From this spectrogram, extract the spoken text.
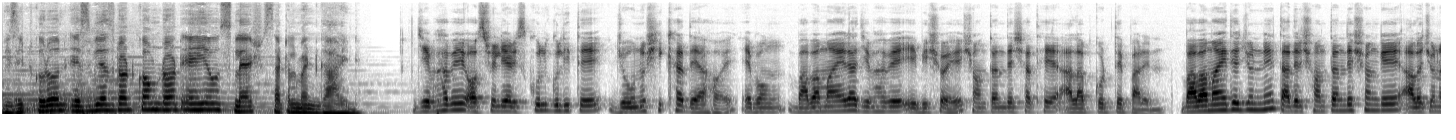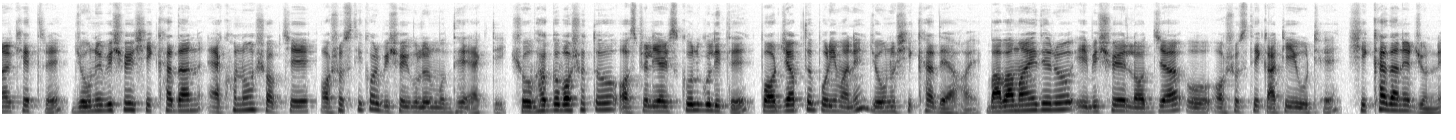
ভিজিট করুন SBS dot com dot A slash settlement guide যেভাবে অস্ট্রেলিয়ার স্কুলগুলিতে যৌন শিক্ষা দেয়া হয় এবং বাবা মায়েরা যেভাবে এ বিষয়ে সন্তানদের সাথে আলাপ করতে পারেন। বাবা মায়েদের জন্য তাদের সন্তানদের সঙ্গে আলোচনার ক্ষেত্রে যৌন বিষয়ে শিক্ষাদান এখনও সবচেয়ে অস্বস্তিকর বিষয়গুলোর মধ্যে একটি। সৌভাগ্যবশত অস্ট্রেলিয়ার স্কুলগুলিতে পর্যাপ্ত পরিমাণে যৌন শিক্ষা দেয়া হয়। বাবা মায়েদেরও এ বিষয়ে লজ্জা ও অস্বস্তি কাটিয়ে উঠে শিক্ষাদানের জন্য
